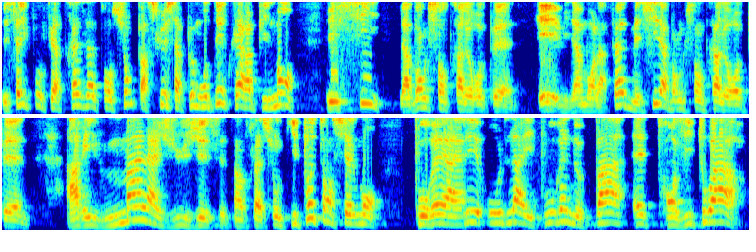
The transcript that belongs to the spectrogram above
et ça, il faut faire très attention parce que ça peut monter très rapidement. Et si la Banque centrale européenne, et évidemment la Fed, mais si la Banque centrale européenne arrive mal à juger cette inflation qui potentiellement pourrait aller au-delà et pourrait ne pas être transitoire,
